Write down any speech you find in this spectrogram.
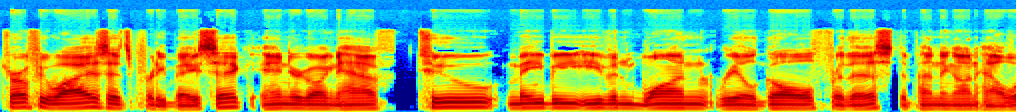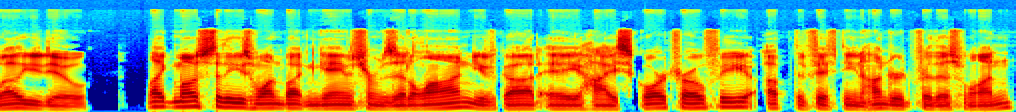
Trophy wise, it's pretty basic, and you're going to have two, maybe even one real goal for this, depending on how well you do. Like most of these one button games from Xitilon, you've got a high score trophy up to 1500 for this one,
